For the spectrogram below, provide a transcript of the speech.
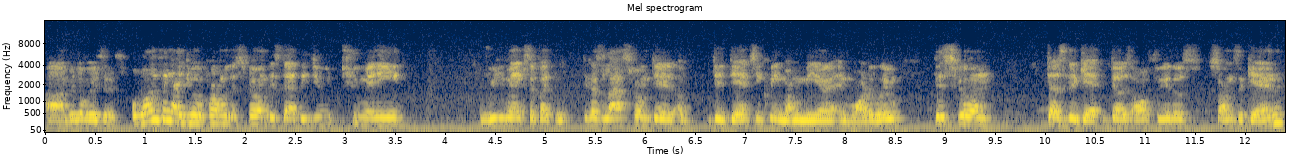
Um, it always is. But one thing I do have a problem with this film is that they do too many remakes of like because the last film did uh, did Dancing Queen, Mamma Mia, and Waterloo. This film does it again, does all three of those songs again.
